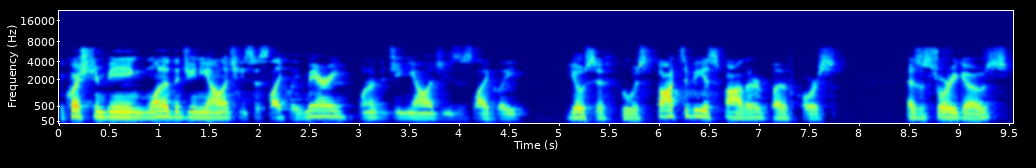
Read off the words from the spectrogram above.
The question being, one of the genealogies is likely Mary, one of the genealogies is likely Joseph, who was thought to be his father, but of course, as the story goes,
